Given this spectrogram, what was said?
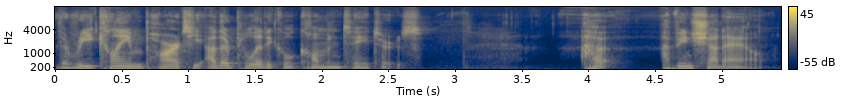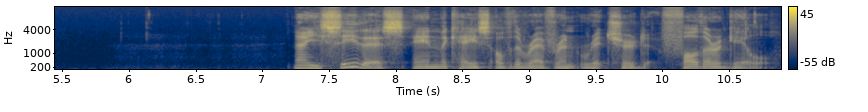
the Reclaim Party, other political commentators ha- have been shut out. Now, you see this in the case of the Reverend Richard Fothergill,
